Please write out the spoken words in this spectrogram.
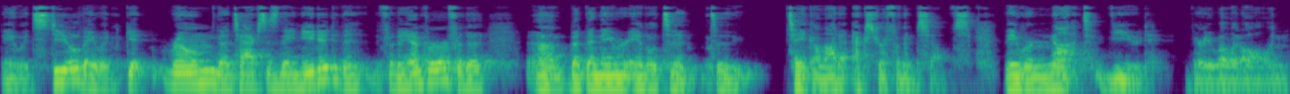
they would steal, they would get Rome the taxes they needed the, for the emperor, for the, um, but then they were able to, to take a lot of extra for themselves. They were not viewed very well at all. And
